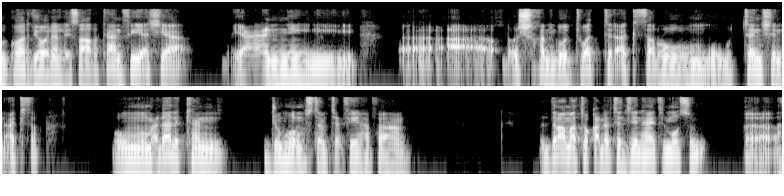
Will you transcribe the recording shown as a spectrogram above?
وجوارديولا اللي صار كان في أشياء يعني آه، آه، وش خلينا نقول توتر أكثر و- والتنشن أكثر. ومع ذلك كان الجمهور مستمتع فيها. فالدراما أتوقع أنها تنتهي نهاية الموسم. آه،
